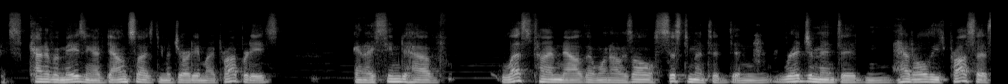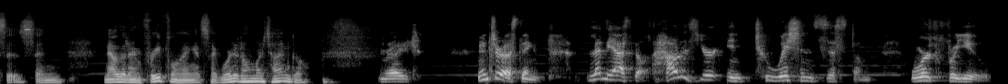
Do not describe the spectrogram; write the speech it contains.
it's kind of amazing. I've downsized the majority of my properties, and I seem to have less time now than when I was all systemated and regimented and had all these processes. And now that I'm free flowing, it's like, where did all my time go? Right. Interesting. Let me ask Bill, how does your intuition system work for you?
